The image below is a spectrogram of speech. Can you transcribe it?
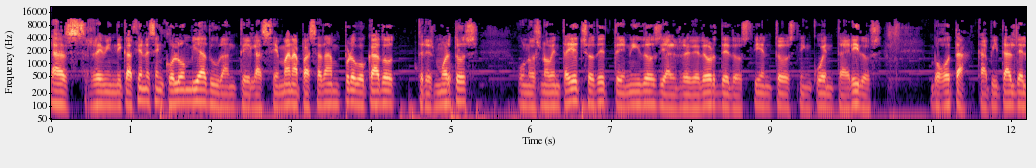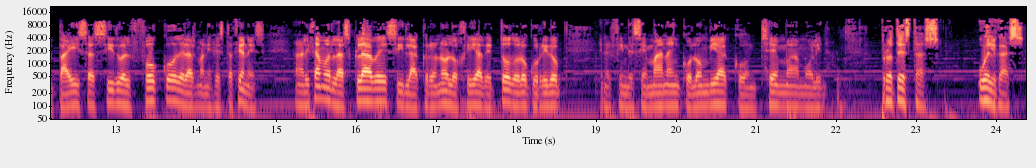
Las reivindicaciones en Colombia durante la semana pasada han provocado tres muertos, unos 98 detenidos y alrededor de 250 heridos. Bogotá, capital del país, ha sido el foco de las manifestaciones. Analizamos las claves y la cronología de todo lo ocurrido en el fin de semana en Colombia con Chema Molina. Protestas, huelgas,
